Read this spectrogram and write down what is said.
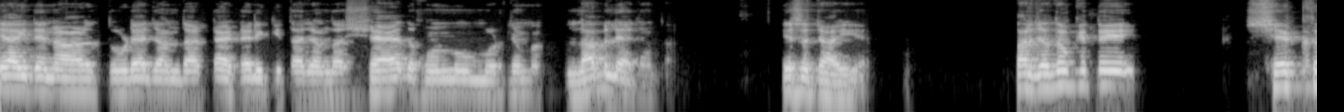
AI ਦੇ ਨਾਲ ਤੋੜਿਆ ਜਾਂਦਾ, ਢਹਿ ਢੇਰੀ ਕੀਤਾ ਜਾਂਦਾ, ਸ਼ਾਇਦ ਹੁਣ ਨੂੰ ਮੁਰਜਮ ਲੱਭ ਲਿਆ ਜਾਂਦਾ। ਇਹ ਸੱਚਾਈ ਹੈ। ਪਰ ਜਦੋਂ ਕਿਤੇ ਸਿੱਖ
